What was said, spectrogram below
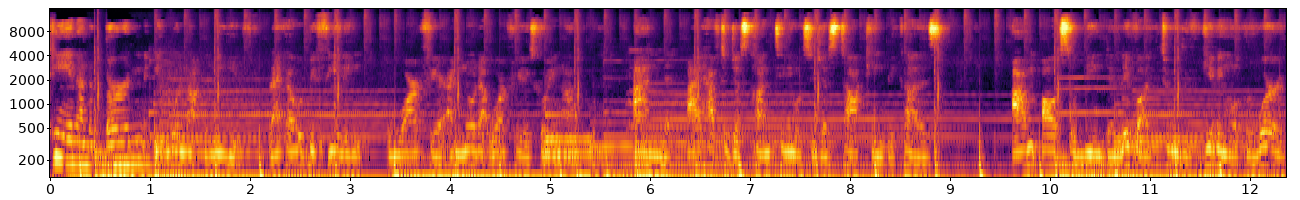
pain and the burden it will not leave. Like i would be feeling warfare. I know that warfare is going on and i have to just continue to just talking because I'm also being delivered through the giving of the word.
